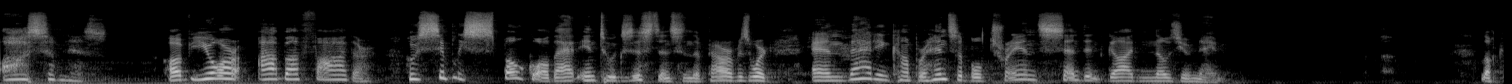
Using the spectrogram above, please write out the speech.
awesomeness of your Abba Father, who simply spoke all that into existence in the power of His Word. And that incomprehensible, transcendent God knows your name. Look,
